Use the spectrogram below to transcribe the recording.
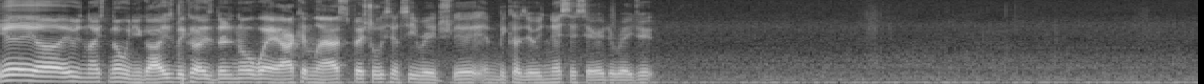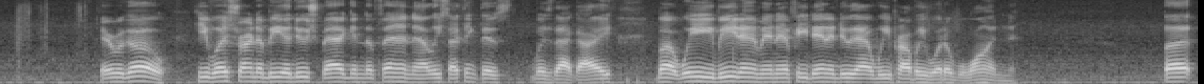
Yeah, uh, it was nice knowing you guys because there's no way I can last, especially since he raged it and because it was necessary to rage it. There we go. He was trying to be a douchebag and defend. At least I think this was that guy. But we beat him, and if he didn't do that, we probably would have won. But,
